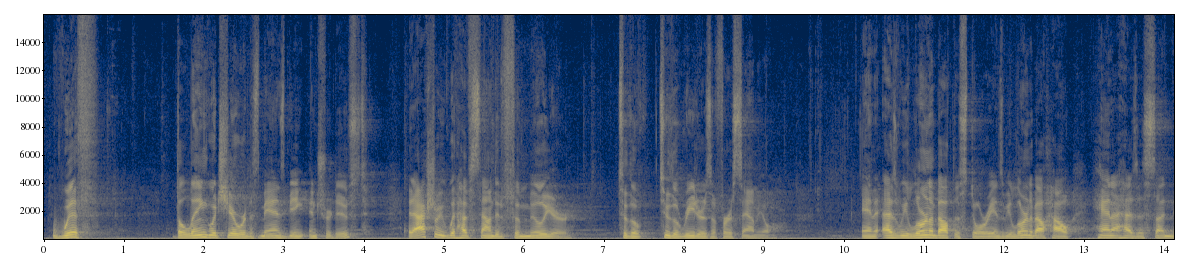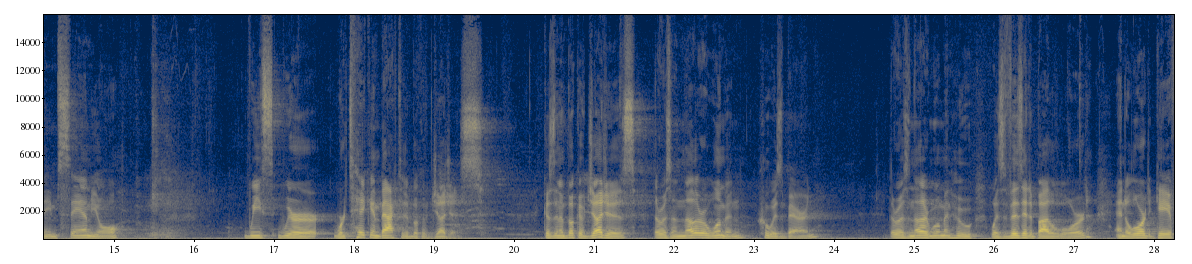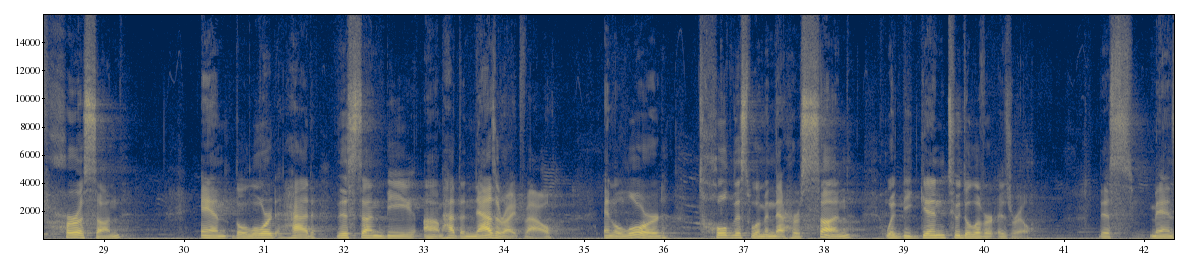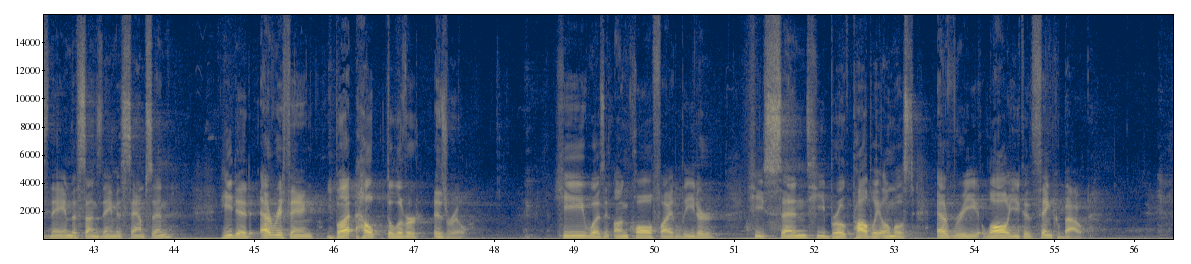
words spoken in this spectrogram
With the language here where this man is being introduced, it actually would have sounded familiar to the, to the readers of 1 Samuel. And as we learn about the story, as we learn about how Hannah has a son named Samuel, we, we're, we're taken back to the book of Judges. Because in the book of Judges, there was another woman who was barren. There was another woman who was visited by the Lord, and the Lord gave her a son. And the Lord had this son be, um, had the Nazarite vow. And the Lord told this woman that her son would begin to deliver Israel. This man's name, the son's name is Samson. He did everything but help deliver Israel. He was an unqualified leader. He sinned. He broke probably almost every law you could think about.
